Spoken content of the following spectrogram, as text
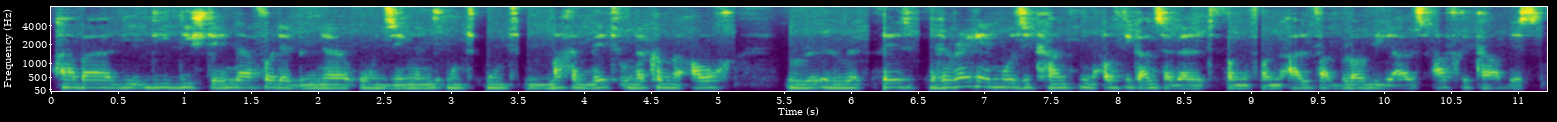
Aber die, die, die stehen da vor der Bühne und singen und, und machen mit. Und da können wir auch Reggae-Musikanten aus die ganze Welt, von, von Alpha Blondie aus Afrika bis,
